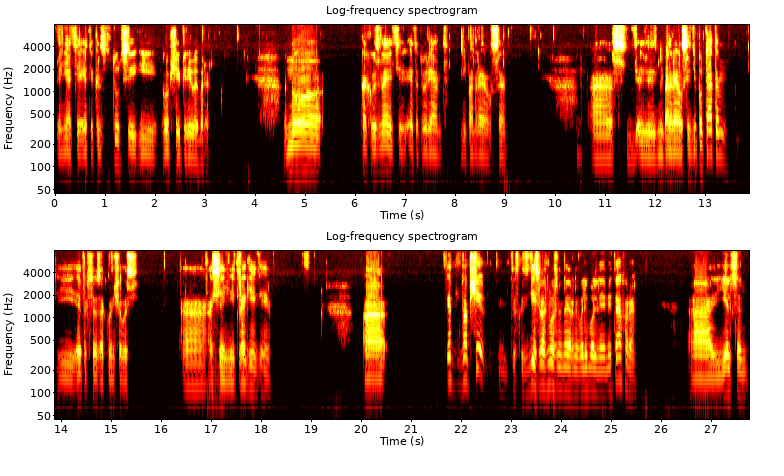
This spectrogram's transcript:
принятие этой Конституции и общие перевыборы. Но, как вы знаете, этот вариант не понравился а, не понравился депутатам, и это все закончилось а, осенней трагедией. А, это вообще, так сказать, здесь, возможно, наверное, волейбольная метафора. Ельцин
